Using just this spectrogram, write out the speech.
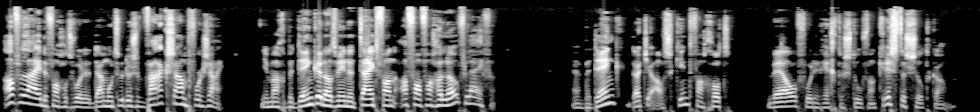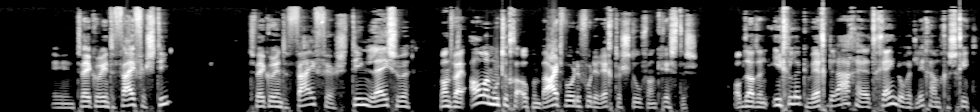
afleiden van Gods woorden. Daar moeten we dus waakzaam voor zijn. Je mag bedenken dat we in een tijd van afval van geloof leven. En bedenk dat je als kind van God wel voor de rechterstoel van Christus zult komen. In 2 Korinthe 5 vers 10 2 Korinthe 5 vers 10 lezen we, want wij allen moeten geopenbaard worden voor de rechterstoel van Christus, opdat een iegelijk wegdragen hetgeen door het lichaam geschiet,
